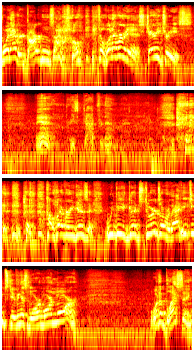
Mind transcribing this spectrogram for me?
whatever, gardens, I don't know, whatever it is, cherry trees. Yeah. Praise God for them. However, He gives it. We be good stewards over that. He keeps giving us more and more and more. What a blessing.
